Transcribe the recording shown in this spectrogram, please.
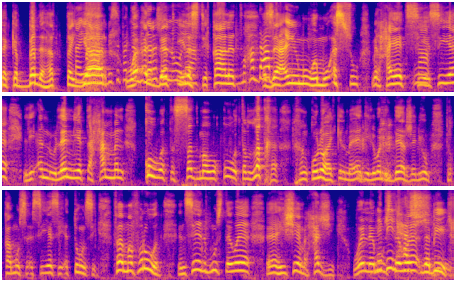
تكبدها تيار التيار وأدت. إلى استقالة زعيمه ومؤسسه من الحياة السياسية لأنه لم يتحمل قوة الصدمة وقوة اللطخة خلينا نقولوها الكلمة هذه اللي ولد دارجة اليوم في القاموس السياسي التونسي فمفروض إنسان بمستوى آه، هشام الحجي ولا مستوى. نبيل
